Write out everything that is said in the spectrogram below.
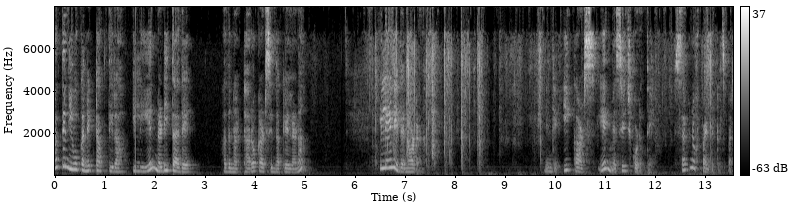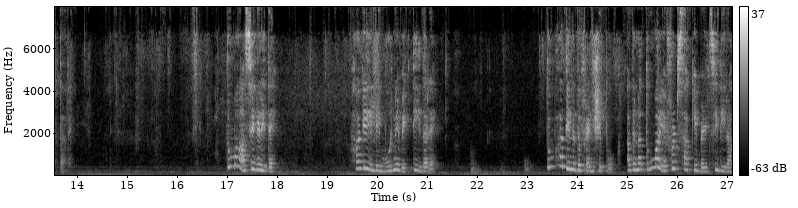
ಮತ್ತೆ ನೀವು ಕನೆಕ್ಟ್ ಆಗ್ತೀರಾ? ಇಲ್ಲಿ ಏನು ನಡೀತಾ ಇದೆ? ಅದನ್ನು ಟಾರೋ ಕಾರ್ಡ್ಸಿಂದ ಕೇಳೋಣ. ಇಲ್ಲೇನಿದೆ ನೋಡೋಣ. ನಿಮಗೆ ಈ ಕಾರ್ಡ್ಸ್ ಏನು ಮೆಸೇಜ್ ಕೊಡುತ್ತೆ? ಸೆವೆನ್ ಆಫ್ ಪ್ಯಾಂಟಿಕಲ್ಸ್ ಬರ್ತಾರೆ. ತುಂಬ ಆಸೆಗಳಿದೆ. ಹಾಗೆ ಇಲ್ಲಿ ಮೂರನೇ ವ್ಯಕ್ತಿ ಇದ್ದಾರೆ ತುಂಬ ದಿನದ ಫ್ರೆಂಡ್ಶಿಪ್ಪು ಅದನ್ನು ತುಂಬ ಎಫರ್ಟ್ಸ್ ಹಾಕಿ ಬೆಳೆಸಿದ್ದೀರಾ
